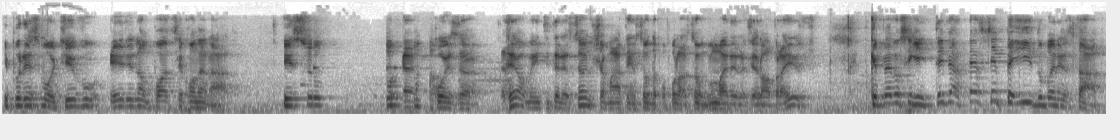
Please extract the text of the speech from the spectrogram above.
e, por esse motivo, ele não pode ser condenado. Isso é uma coisa realmente interessante, chamar a atenção da população de uma maneira geral para isso, porque pelo seguinte, teve até CPI do Banestado,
